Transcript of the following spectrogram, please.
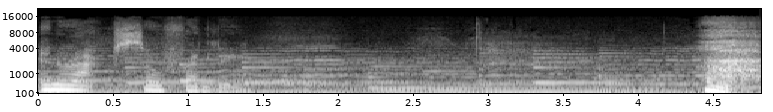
interact so friendly.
